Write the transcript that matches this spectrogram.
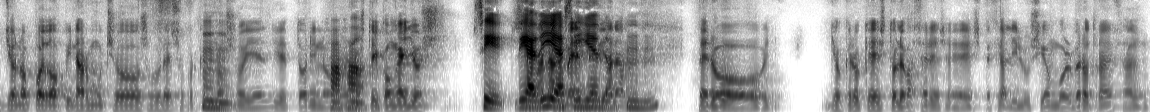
yo no puedo opinar mucho sobre eso porque no Ujú. soy el director y no, no estoy con ellos Sí, día a día siguiendo. diariamente. Ujú. pero yo creo que esto le va a hacer eh, especial ilusión volver otra vez al-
